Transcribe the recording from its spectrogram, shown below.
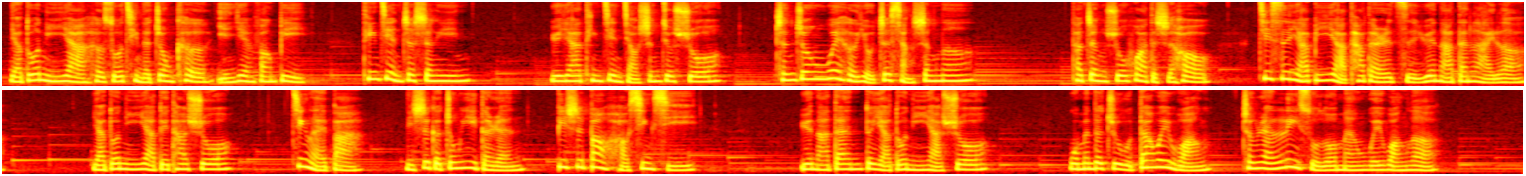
亚多尼亚和所请的众客筵宴方毕，听见这声音，约押听见脚声就说：“城中为何有这响声呢？”他正说话的时候，祭司亚比亚他的儿子约拿单来了。亚多尼亚对他说：“进来吧，你是个忠义的人，必是报好信息。”约拿单对亚多尼亚说：“我们的主大卫王诚然立所罗门为王了。”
